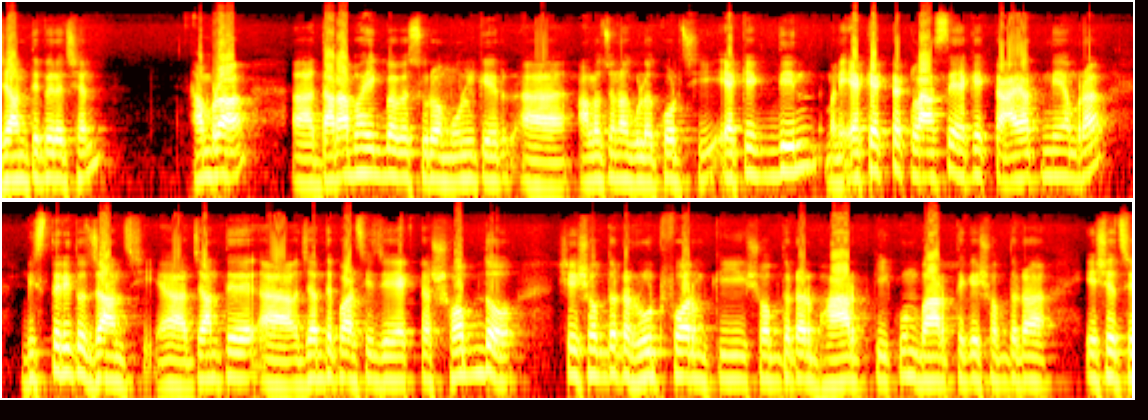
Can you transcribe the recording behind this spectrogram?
জানতে পেরেছেন। আমরা ধারাবাহিকভাবে সুরা মুলকের আলোচনাগুলো করছি। এক এক দিন মানে এক একটা ক্লাসে এক একটা আয়াত নিয়ে আমরা বিস্তারিত জানছি। জানতে জানতে পারছি যে একটা শব্দ, সেই শব্দটা রুট ফর্ম কি, শব্দটার ভার্ব কি, কোন ভার্ব থেকে শব্দটা এসেছে,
